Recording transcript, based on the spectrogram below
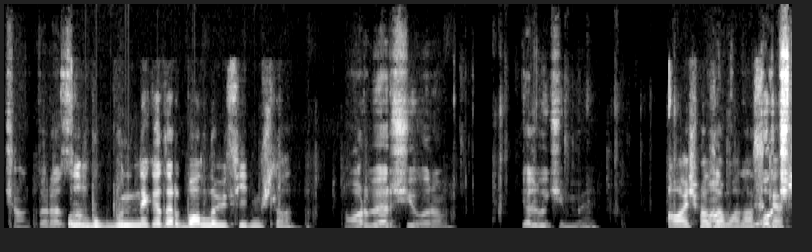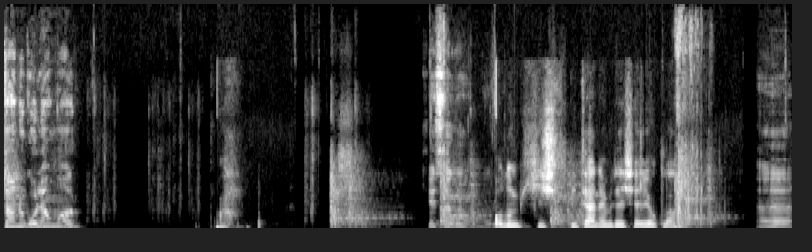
Çanklar az. Oğlum bu, bu ne kadar ballı bir seedmiş lan. Harbi her şey var ama. Gel bakayım bir. Savaşma Aa, zamanı asker. iki tane golem var. Kes aga bunları. Oğlum hiç bir tane bile şey yok lan. He.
